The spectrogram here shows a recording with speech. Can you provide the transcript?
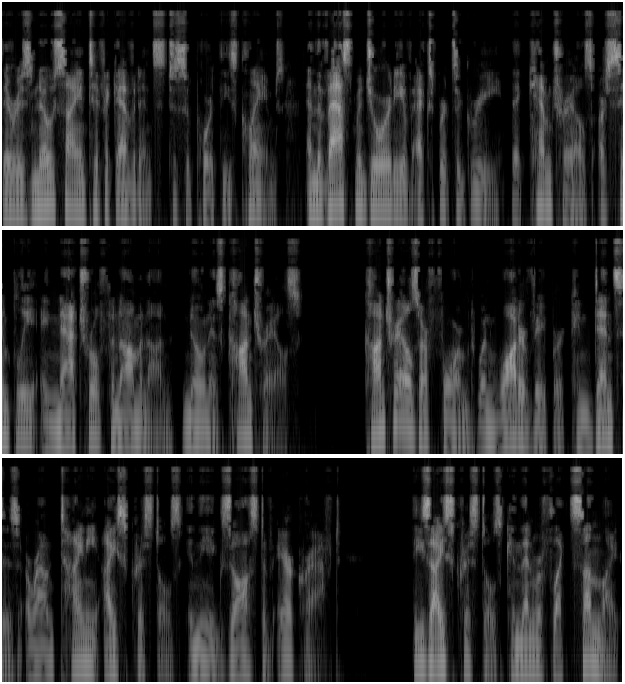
there is no scientific evidence to support these claims, and the vast majority of experts agree that chemtrails are simply a natural phenomenon known as contrails. Contrails are formed when water vapor condenses around tiny ice crystals in the exhaust of aircraft. These ice crystals can then reflect sunlight,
